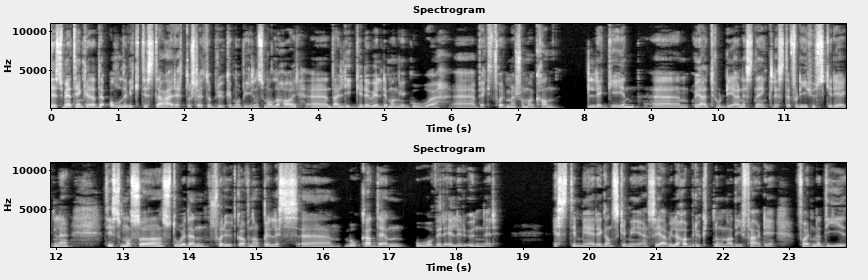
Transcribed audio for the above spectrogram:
Det som jeg tenker er det aller viktigste, er rett og slett å bruke mobilen, som alle har. Eh, der ligger det veldig mange gode vektformer som man kan legge inn. Ehm, og jeg tror det er nesten det enkleste, for de huskereglene, de som også sto i den forrige utgaven av PLS-boka, den over eller under estimerer ganske mye. Så jeg ville ha brukt noen av de ferdigformene. De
